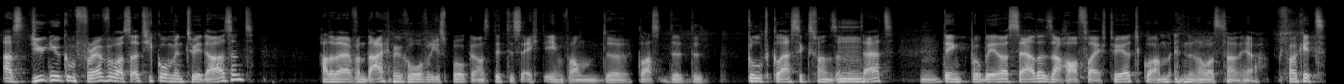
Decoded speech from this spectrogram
als Duke Nukem Forever was uitgekomen in 2000, hadden wij er vandaag nog over gesproken als dit is echt een van de, klas, de, de cult classics van zijn tijd. Ik denk, het probleem was zij dat Half-Life 2 uitkwam en dan was het dan, ja, fuck it,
